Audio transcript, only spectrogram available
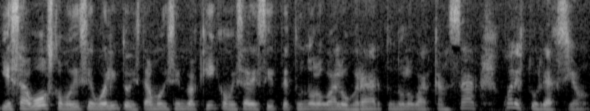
Y esa voz, como dice Wellington y estamos diciendo aquí, comienza a decirte, tú no lo vas a lograr, tú no lo vas a alcanzar. ¿Cuál es tu reacción?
